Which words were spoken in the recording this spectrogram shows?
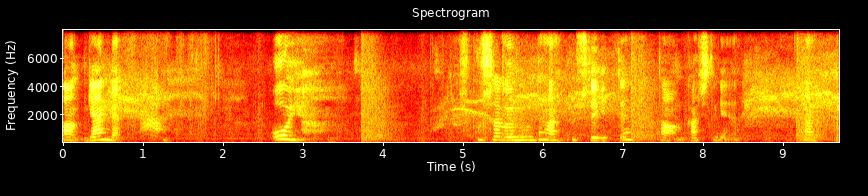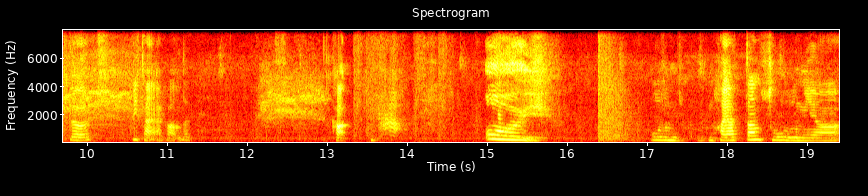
Lan gelme. Oy. Şu kuşlar ömrümde ha üç de gitti. Tamam kaçtı gene. Ha dört. Bir tane kaldı. Ka Oy. Oğlum hayattan soğudum ya.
